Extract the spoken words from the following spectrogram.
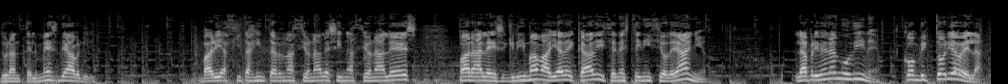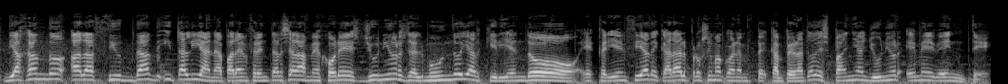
durante el mes de abril. Varias citas internacionales y nacionales para el esgrima Bahía de Cádiz en este inicio de año. La primera en Udine, con Victoria Vela, viajando a la ciudad italiana para enfrentarse a las mejores juniors del mundo y adquiriendo experiencia de cara al próximo Campeonato de España Junior M20.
